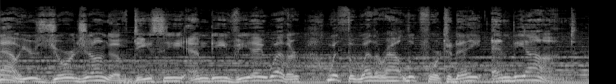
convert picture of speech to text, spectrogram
Now here's George Young of DCMDVA weather with the weather outlook for today and beyond.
